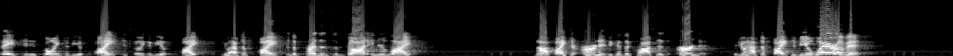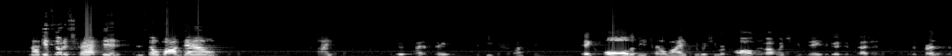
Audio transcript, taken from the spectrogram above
faith. It is going to be a fight. It's going to be a fight. You have to fight for the presence of God in your life. Not fight to earn it because the cross has earned it. But you have to fight to be aware of it not get so distracted and so bogged down. Fight the good fight of faith to keep trusting. Take hold of the eternal life to which you were called and about which you made the good confession presence of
